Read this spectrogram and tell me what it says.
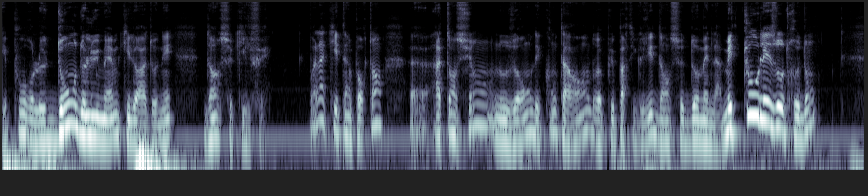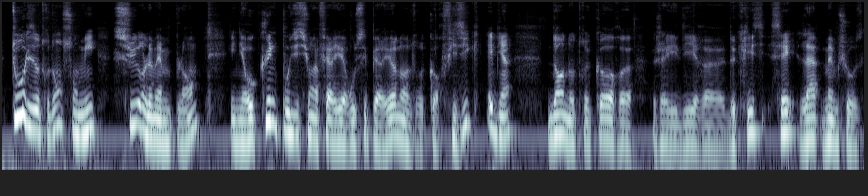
et pour le don de lui-même qu'il aura donné dans ce qu'il fait. Voilà qui est important. Euh, attention, nous aurons des comptes à rendre plus particuliers dans ce domaine-là. Mais tous les autres dons, tous les autres dons sont mis sur le même plan. Il n'y a aucune position inférieure ou supérieure dans notre corps physique. Eh bien, dans notre corps, euh, j'allais dire, euh, de Christ, c'est la même chose.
